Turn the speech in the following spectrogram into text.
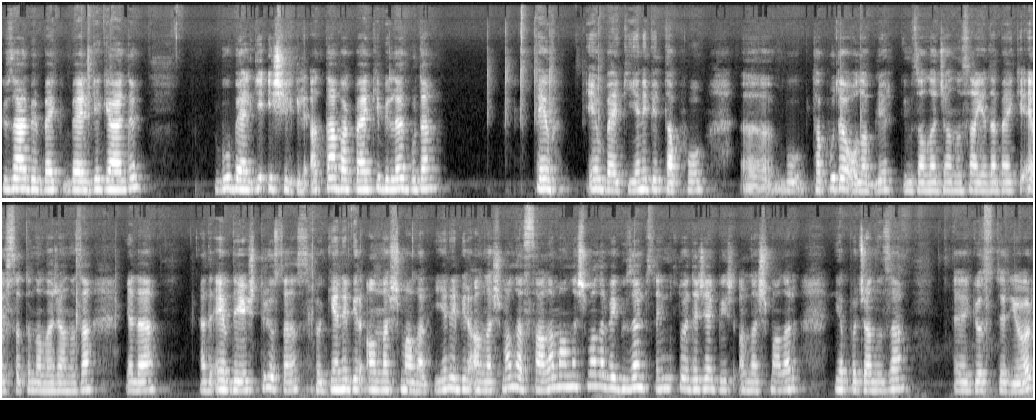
Güzel bir bel- belge geldi. Bu belge iş ilgili. Hatta bak belki birileri buradan ev, ev belki yeni bir tapu, e, bu tapu da olabilir imzalayacağınıza ya da belki ev satın alacağınıza ya da ya da ev değiştiriyorsanız yeni bir anlaşmalar, yeni bir anlaşmalar, sağlam anlaşmalar ve güzel seni mutlu edecek bir anlaşmalar yapacağınıza e, gösteriyor.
